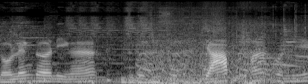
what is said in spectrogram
ดนเล่งเทินอีกฮะยับมากวันนี้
